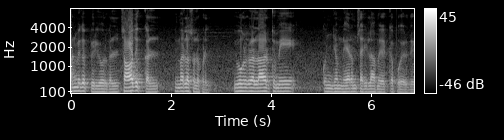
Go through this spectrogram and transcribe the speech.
ஆன்மீக பெரியோர்கள் சாதுக்கள் இது மாதிரிலாம் சொல்லப்படுது. இவர்கள் எல்லாருக்குமே கொஞ்சம் நேரம் சரியில்லாமல் இருக்க போயிடுது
